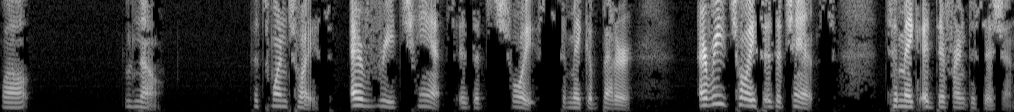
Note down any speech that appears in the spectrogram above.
Well, no. That's one choice. Every chance is a choice to make a better. Every choice is a chance to make a different decision.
